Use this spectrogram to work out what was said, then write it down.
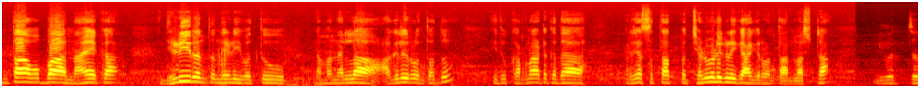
ಅಂಥ ಒಬ್ಬ ನಾಯಕ ದಿಢೀರ್ ಅಂತಂದೇಳಿ ಇವತ್ತು ನಮ್ಮನ್ನೆಲ್ಲ ಆಗಲಿರುವಂಥದ್ದು ಇದು ಕರ್ನಾಟಕದ ಪ್ರಜಾಸತ್ತಾತ್ಮಕ ಚಳುವಳಿಗಳಿಗೆ ಆಗಿರುವಂಥ ನಷ್ಟ. ಇವತ್ತು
